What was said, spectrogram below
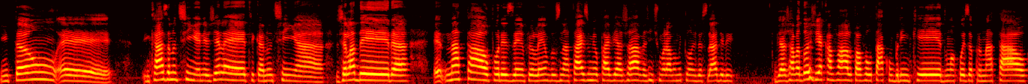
Então, é, em casa não tinha energia elétrica, não tinha geladeira. É, Natal, por exemplo, eu lembro os natais, o meu pai viajava, a gente morava muito longe da cidade, ele viajava dois dias a cavalo para voltar com um brinquedo, uma coisa para o Natal.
